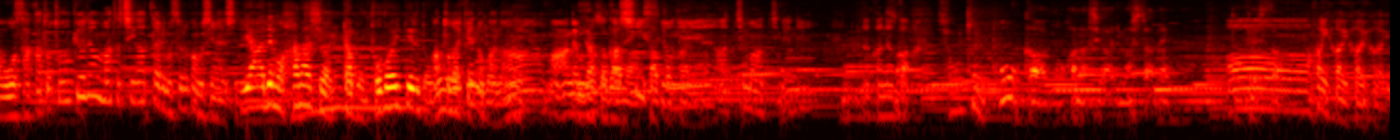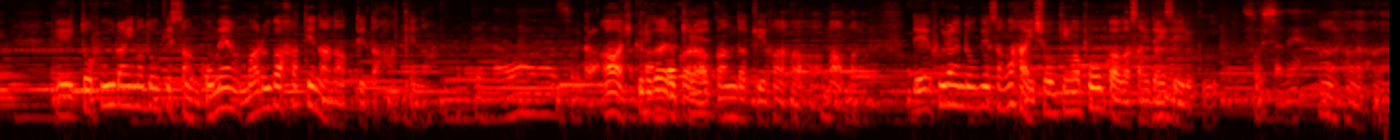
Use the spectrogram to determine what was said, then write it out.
あ大阪と東京でもまた違ったりもするかもしれないしね。いやでも話は多分届いてるとまあ思います届けんのかな、ねまあでも難しいっすよね。ああっちもあっちでね。なかなか。賞金ポーカーのお話がありましたね。ああはいはいはいはい。えっ、と風来の道化師さんごめん。丸がハテナなってたハテナ。で名はそれか。ああひっくり返るからあかんだけ。はいは。いはいまあまあ。で風来の道化師さんがはい賞金はポーカーが最大勢力、そうでしたね。はいはいはいはい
